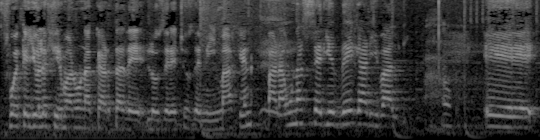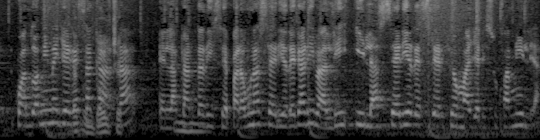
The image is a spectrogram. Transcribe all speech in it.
fue que yo le firmara una carta de los derechos de mi imagen para una serie de Garibaldi. Eh, cuando a mí me llega esa carta, en la carta dice para una serie de Garibaldi y la serie de Sergio Mayer y su familia.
